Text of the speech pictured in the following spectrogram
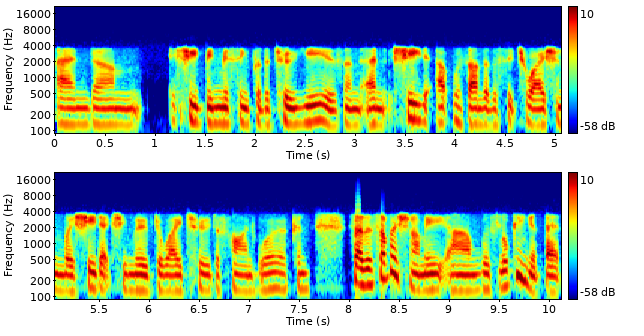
And um, she'd been missing for the two years, and, and she uh, was under the situation where she'd actually moved away too to find work. And so the Salvation Army um, was looking at that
